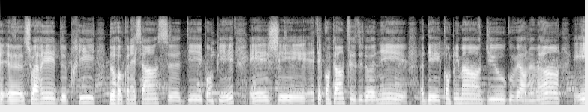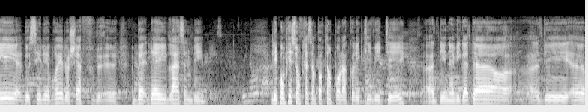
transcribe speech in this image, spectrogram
euh, soirée de prix de reconnaissance euh, des pompiers et j'ai été contente de donner des compliments du gouvernement et de célébrer le chef Day Lazenby. Les pompiers sont très importants pour la collectivité, des navigateurs euh, des, euh,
